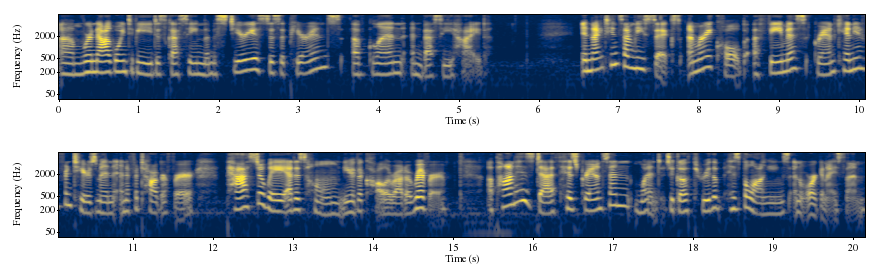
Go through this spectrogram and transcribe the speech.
Um, we're now going to be discussing the mysterious disappearance of Glenn and Bessie Hyde. In 1976, Emery Kolb, a famous Grand Canyon frontiersman and a photographer, passed away at his home near the Colorado River. Upon his death, his grandson went to go through the, his belongings and organize them.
